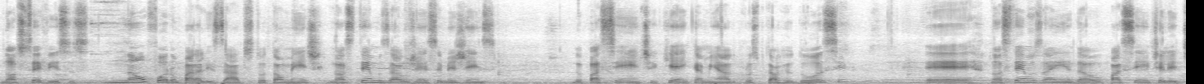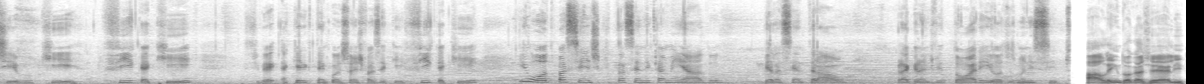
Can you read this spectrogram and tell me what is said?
nossos serviços não foram paralisados totalmente. Nós temos a urgência e emergência do paciente que é encaminhado para o Hospital Rio Doce. É, nós temos ainda o paciente eletivo que fica aqui, aquele que tem condições de fazer aqui, fica aqui, e o outro paciente que está sendo encaminhado pela central para Grande Vitória e outros municípios. Além do HGL,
